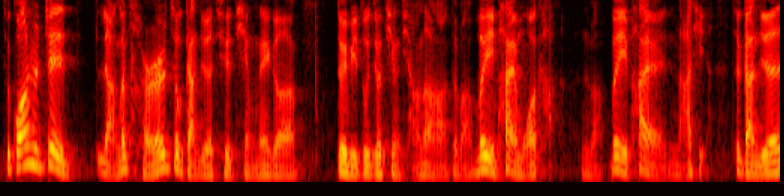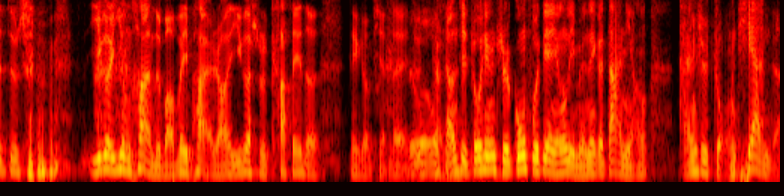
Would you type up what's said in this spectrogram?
就光是这两个词儿，就感觉去挺那个对比度就挺强的啊，对吧？魏派摩卡，对吧？魏派拿铁，就感觉就是 一个硬汉，对吧？魏派，然后一个是咖啡的那个品类。就我我想起周星驰功夫电影里面那个大娘，俺是种田的，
